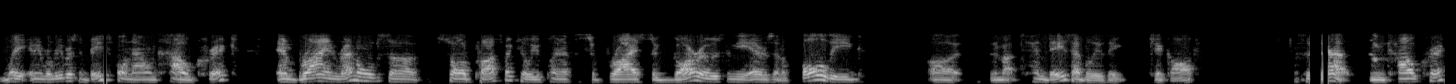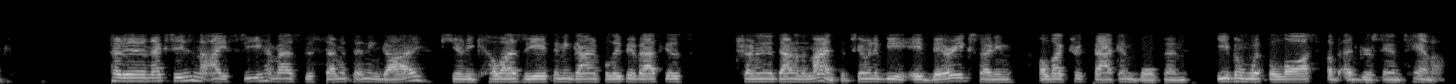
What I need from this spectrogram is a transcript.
late inning relievers in baseball now in Kyle Crick. And Bryan Reynolds, uh, solid prospect. He'll be playing at the Surprise Saguaros in the Arizona Fall League uh, in about 10 days, I believe they kick off. So, yeah, mean, Kyle Crick, heading into next season, I see him as the seventh inning guy. Keone Kela as the eighth inning guy, and Felipe Vasquez shutting it down in the ninth. It's going to be a very exciting electric back end bullpen, even with the loss of Edgar Santana.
